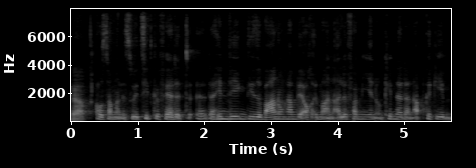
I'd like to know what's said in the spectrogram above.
Ja. außer man ist suizidgefährdet, äh, dahinlegen. Diese Warnung haben wir auch immer an alle Familien und Kinder dann abgegeben.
